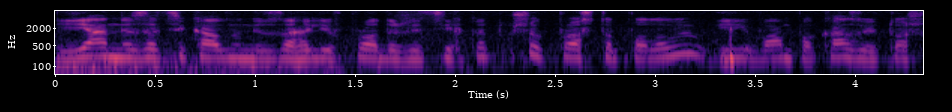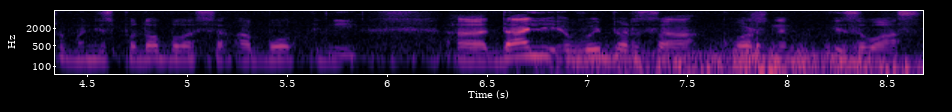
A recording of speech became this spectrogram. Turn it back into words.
Я не зацікавлений взагалі в продажі цих катушок, просто половив і вам показую те, що мені сподобалося або ні. Далі вибір за кожним із вас.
